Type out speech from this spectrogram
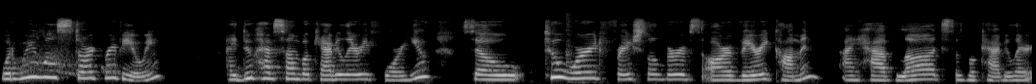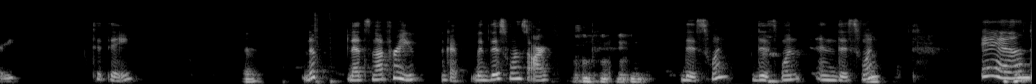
what we will start reviewing, I do have some vocabulary for you. So two word phrasal verbs are very common. I have lots of vocabulary today. Okay. Nope, that's not for you. Okay, but this ones are this one, this one, and this mm-hmm. one. And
